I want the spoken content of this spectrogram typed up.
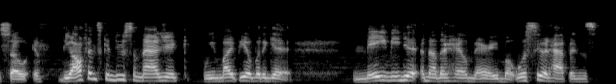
So if the offense can do some magic, we might be able to get maybe get another Hail Mary, but we'll see what happens.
